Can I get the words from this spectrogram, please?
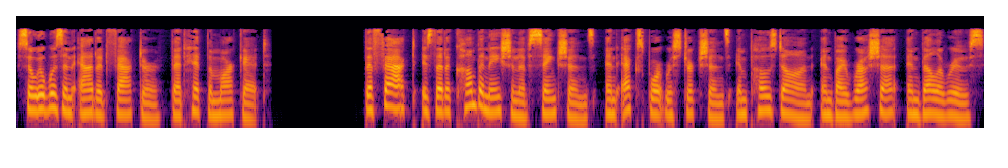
So it was an added factor that hit the market. The fact is that a combination of sanctions and export restrictions imposed on and by Russia and Belarus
